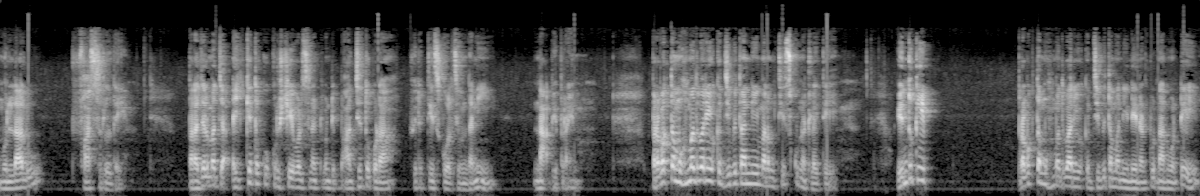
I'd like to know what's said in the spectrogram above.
ముల్లాలు ఫాసలదే. ప్రజల మధ్య ఐక్యతకు కృషి చేయవలసినటువంటి బాధ్యత కూడా వీరు తీసుకోవాల్సి ఉందని నా అభిప్రాయం. ప్రవక్త ముహమ్మద్ వారి యొక్క జీవితాన్ని మనం తీసుకున్నట్లయితే ఎందుకు ఈ ప్రవక్త ముహమ్మద్ వారి యొక్క జీవితం అని నేను అంటున్నాను అంటే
